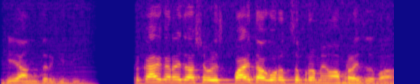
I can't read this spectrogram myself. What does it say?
हे अंतर किती? तर काय करायचं अशा वेळेस? पायथागोरसचं प्रमेय वापरायचं पहा.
